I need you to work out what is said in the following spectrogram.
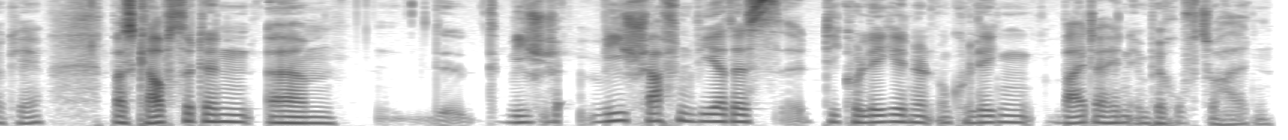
Okay. Was glaubst du denn, ähm, wie, wie schaffen wir das, die Kolleginnen und Kollegen weiterhin im Beruf zu halten?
